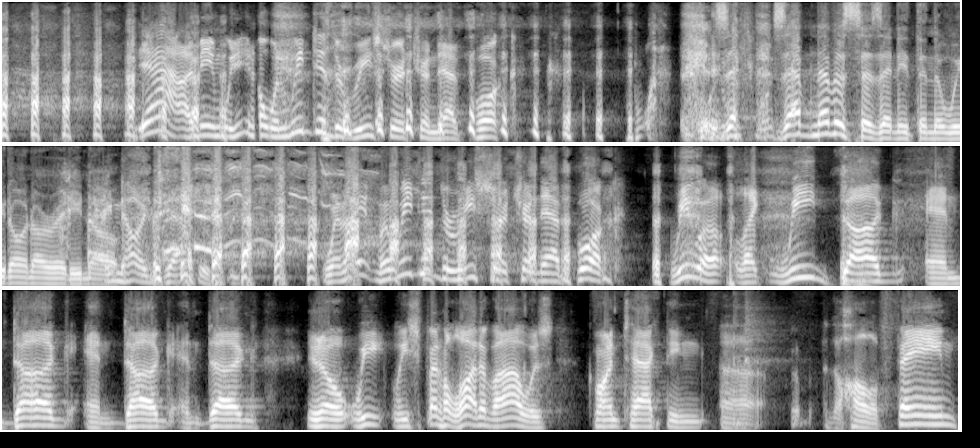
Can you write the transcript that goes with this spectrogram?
yeah, I mean, you know, when we did the research in that book, Zap, Zap, never says anything that we don't already know. I know exactly. when I when we did the research on that book, we were like we dug and dug and dug and dug, You know, we we spent a lot of hours contacting uh, the Hall of Fame,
